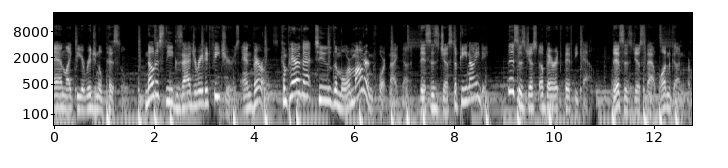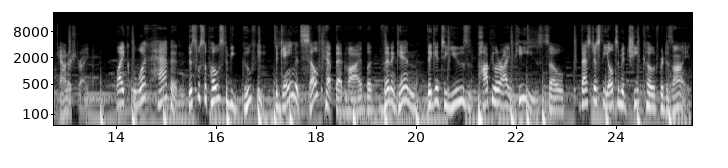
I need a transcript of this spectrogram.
and like the original pistol. Notice the exaggerated features and barrels. Compare that to the more modern Fortnite gun. This is just a P90. This is just a Barrett 50 cal. This is just that one gun from Counter-Strike. Like, what happened? This was supposed to be goofy. The game itself kept that vibe, but then again, they get to use popular IPs, so that's just the ultimate cheat code for design.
